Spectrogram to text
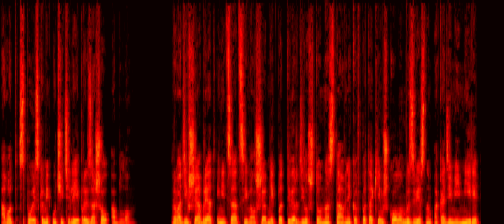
А вот с поисками учителей произошел облом. Проводивший обряд инициации волшебник подтвердил, что наставников по таким школам в известном Академии мире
